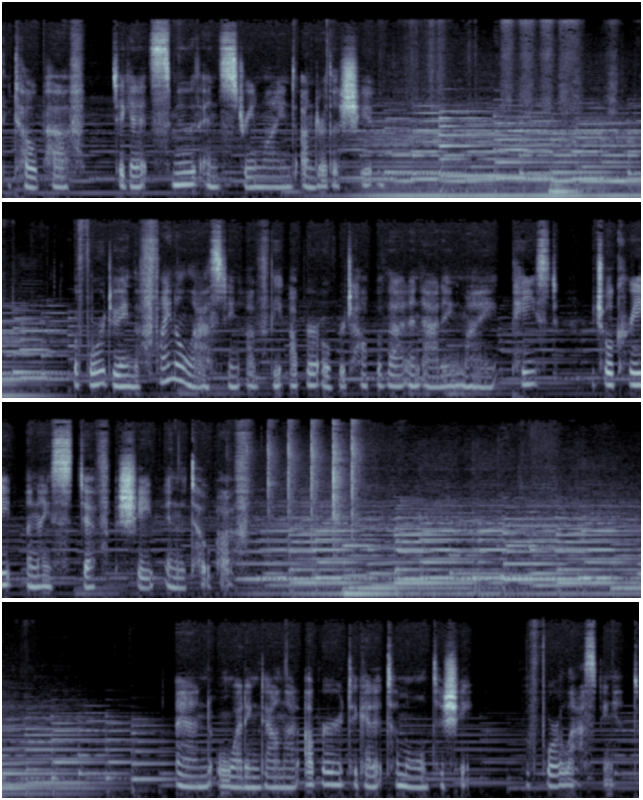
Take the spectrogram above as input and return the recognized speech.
the toe puff to get it smooth and streamlined under the shoe. Before doing the final lasting of the upper over top of that and adding my paste, which will create a nice stiff shape in the toe puff. Down that upper to get it to mold to shape before lasting it.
